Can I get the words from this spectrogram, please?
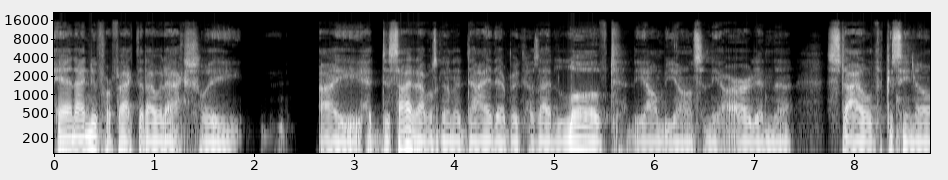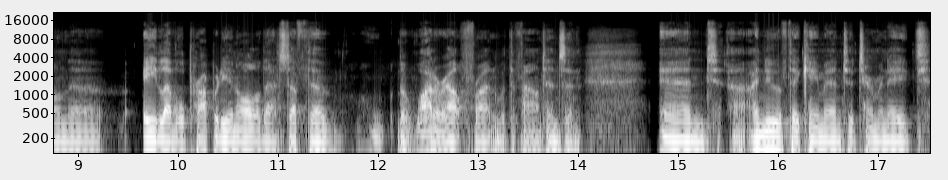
And I knew for a fact that I would actually. I had decided I was going to die there because I loved the ambiance and the art and the style of the casino and the A level property and all of that stuff. The the water out front with the fountains and and uh, I knew if they came in to terminate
